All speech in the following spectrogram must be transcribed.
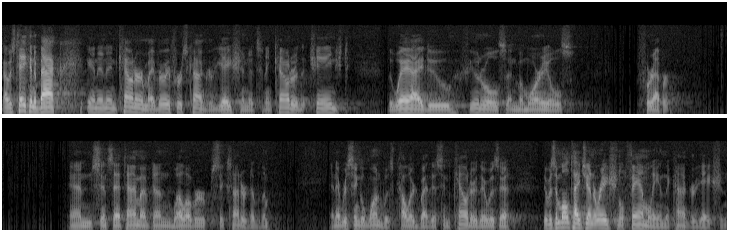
I was taken aback in an encounter in my very first congregation. It's an encounter that changed the way I do funerals and memorials forever. And since that time, I've done well over 600 of them. And every single one was colored by this encounter. There was a, there was a multi generational family in the congregation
